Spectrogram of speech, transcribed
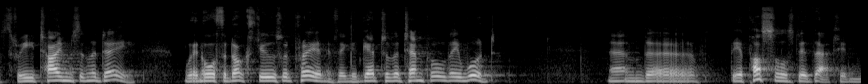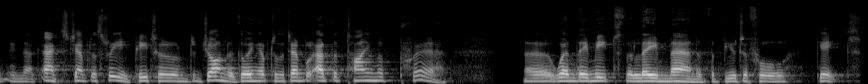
three times in the day when Orthodox Jews would pray, and if they could get to the temple, they would. And uh, the apostles did that in, in Acts chapter 3. Peter and John are going up to the temple at the time of prayer uh, when they meet the lame man at the beautiful gate.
